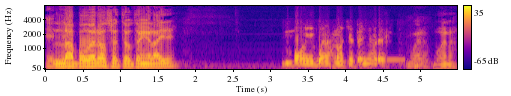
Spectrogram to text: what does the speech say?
Eh, La poderosa está usted en el aire. Muy buenas noches, señores. Bueno, Buena.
